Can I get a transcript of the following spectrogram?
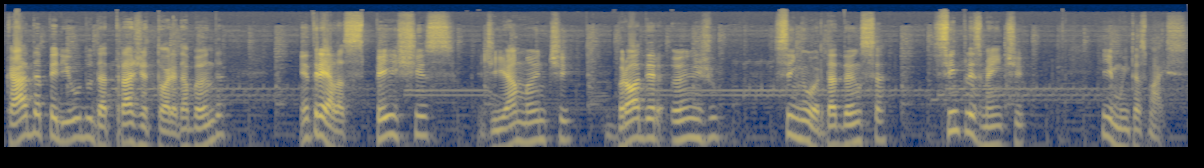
cada período da trajetória da banda entre elas Peixes, Diamante, Brother Anjo, Senhor da Dança, Simplesmente e muitas mais.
